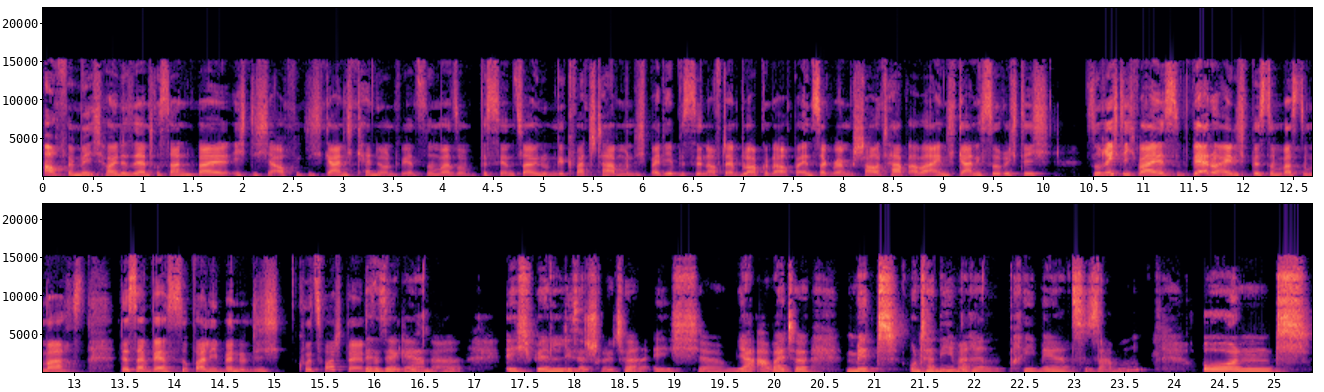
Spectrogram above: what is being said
Auch für mich heute sehr interessant, weil ich dich ja auch wirklich gar nicht kenne und wir jetzt nur mal so ein bisschen zwei Minuten gequatscht haben und ich bei dir ein bisschen auf deinem Blog oder auch bei Instagram geschaut habe, aber eigentlich gar nicht so richtig so richtig weiß, wer du eigentlich bist und was du machst. Deshalb wäre es super lieb, wenn du dich kurz vorstellst. Sehr, sehr gerne. Ich bin Lisa Schröter. Ich äh, ja, arbeite mit Unternehmerinnen primär zusammen und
